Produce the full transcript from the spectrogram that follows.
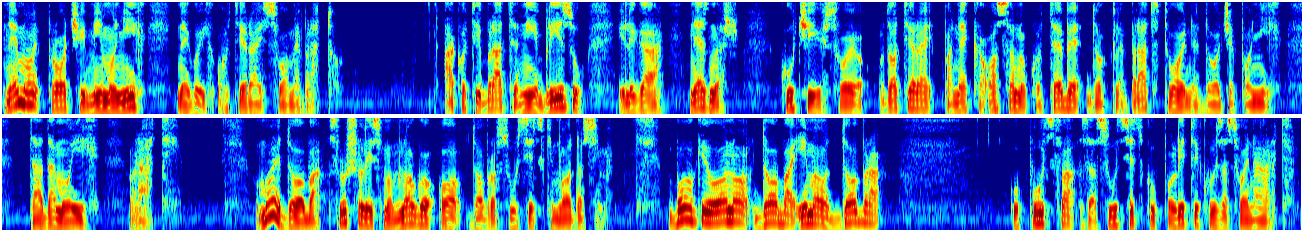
nemoj proći mimo njih, nego ih otjeraj svome bratu. Ako ti brat nije blizu ili ga ne znaš, kući ih svojo odotjeraj, pa neka osanu kod tebe, dokle brat tvoj ne dođe po njih, tada mu ih vrati. U moje doba slušali smo mnogo o dobrosusjedskim odnosima. Bog je u ono doba imao dobra uputstva za susjedsku politiku za svoj narod.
